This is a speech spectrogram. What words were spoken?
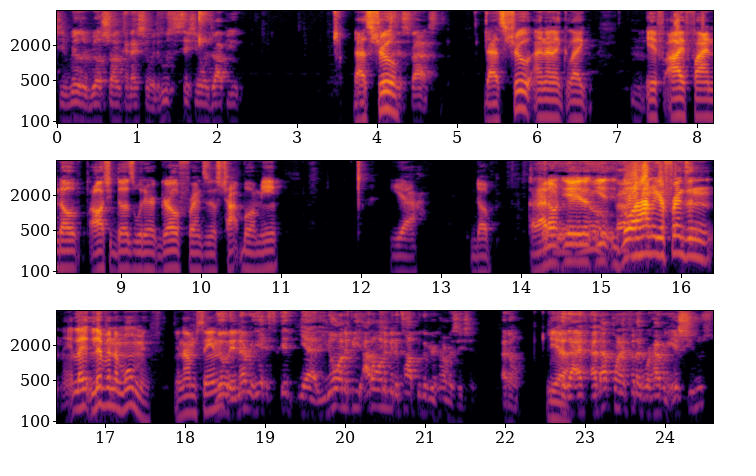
She really real strong connection with it. Who's to say she won't drop you That's true. That's true. And then like, like Mm. if I find out all she does with her girlfriends is just chat about me, yeah, dub. Cause I don't. Yeah, no, you- go hang with your friends and li- live in the moment. You know what I'm saying? No, they never. It, it, yeah, you don't want to be. I don't want to be the topic of your conversation. I don't. Because yeah, at that point, I feel like we're having issues,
